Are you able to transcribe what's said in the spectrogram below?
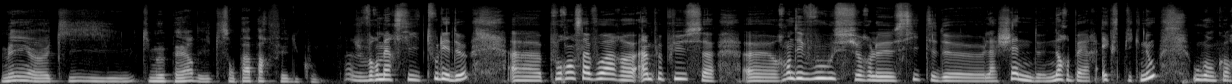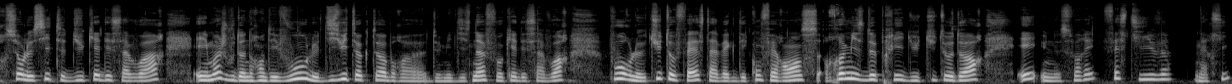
mais euh, qui, qui me perdent et qui sont pas parfaits du coup. Je vous remercie tous les deux. Euh, pour en savoir euh, un peu plus, euh, rendez-vous sur le site de la chaîne de Norbert Explique-nous ou encore sur le site du Quai des Savoirs. Et moi, je vous donne rendez-vous le 18 octobre 2019 au Quai des Savoirs pour le Tuto Fest avec des conférences, remise de prix du tuto d'or et une soirée festive. Merci.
